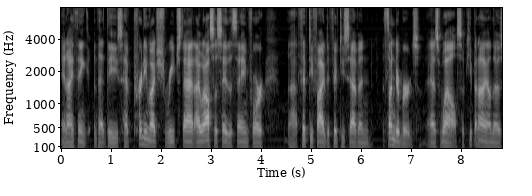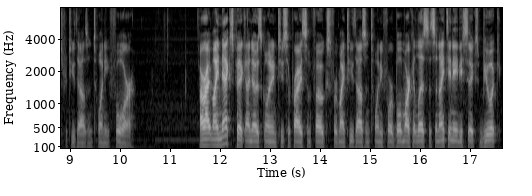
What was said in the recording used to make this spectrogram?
And I think that these have pretty much reached that. I would also say the same for uh, 55 to 57 Thunderbirds as well. So keep an eye on those for 2024. All right, my next pick I know is going to surprise some folks for my 2024 bull market list. It's a 1986 Buick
